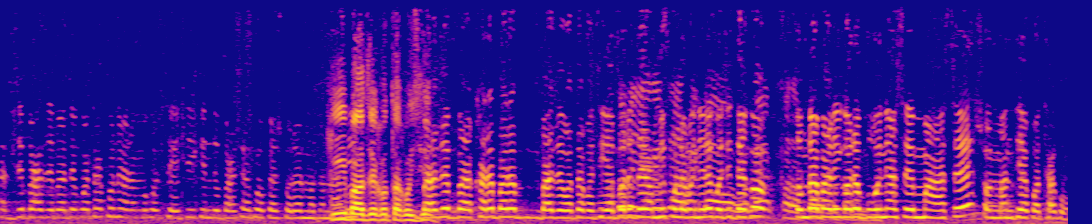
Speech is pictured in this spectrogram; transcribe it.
আর যে বাজে বাজে কথা কোন আরম্ভ করছে এটি কিন্তু ভাষা প্রকাশ করার মতো কি বাজে কথা কইছে? বাজে বা- খারাপ বাজে কথা কইছি। এবারে যে আমি পোলাবানিরে কইছি দেখো তোমরা বাড়ি ঘরে বোন আছে মা আছে সম্মান দিয়া কথা কো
